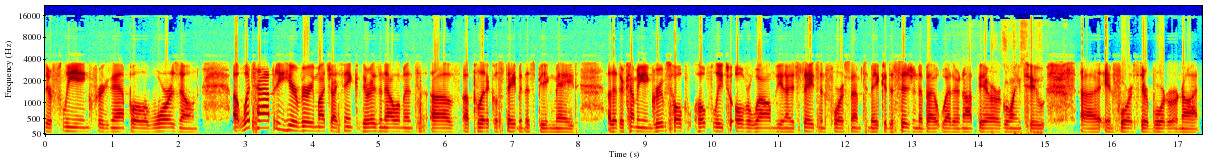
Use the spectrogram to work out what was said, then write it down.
they're fleeing, for example, a war zone. Uh, what's happening here very much, I think there is an element of a political statement that's being made, uh, that they're coming in groups, hope, hopefully to overwhelm the United States and force them to make a decision about whether or not they are going to uh, enforce their border or not.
